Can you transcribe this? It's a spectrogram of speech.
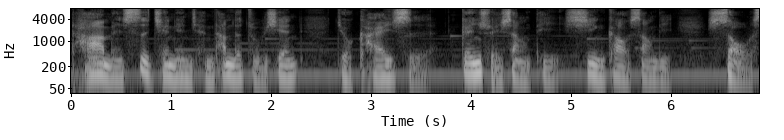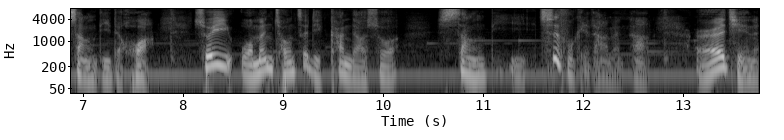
他们四千年前，他们的祖先就开始跟随上帝，信靠上帝，守上帝的话。所以，我们从这里看到说，上帝赐福给他们啊，而且呢，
